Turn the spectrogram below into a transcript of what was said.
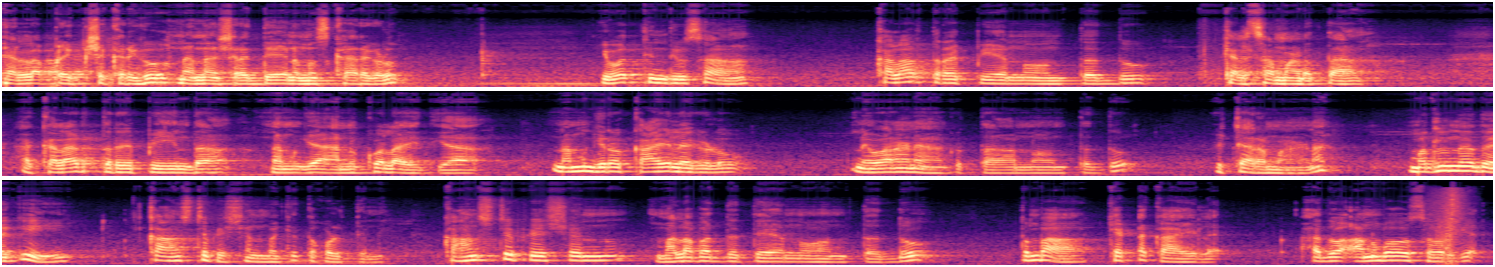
ಎಲ್ಲ ಪ್ರೇಕ್ಷಕರಿಗೂ ನನ್ನ ಶ್ರದ್ಧೆಯ ನಮಸ್ಕಾರಗಳು. ಇವತ್ತಿನ ದಿವಸ ಕಲರ್ ಥೆರಪಿ ಅನ್ನುವಂಥದ್ದು ಕೆಲಸ ಮಾಡುತ್ತಾ? ಆ ಕಲರ್ ಥೆರಪಿಯಿಂದ ನಮಗೆ ಅನುಕೂಲ ಇದೆಯಾ? ನಮಗಿರೋ ಕಾಯಿಲೆಗಳು ನಿವಾರಣೆ ಆಗುತ್ತಾ ಅನ್ನುವಂಥದ್ದು ವಿಚಾರ ಮಾಡೋಣ. ಮೊದಲನೇದಾಗಿ ಕಾನ್ಸ್ಟಿಪೇಷನ್ ಬಗ್ಗೆ ತಗೊಳ್ತೀನಿ. ಕಾನ್ಸ್ಟಿಪೇಷನ್ ಮಲಬದ್ಧತೆ ಅನ್ನುವಂಥದ್ದು ತುಂಬ ಕೆಟ್ಟ ಕಾಯಿಲೆ. ಅದು ಅನುಭವಿಸೋರಿಗೆ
